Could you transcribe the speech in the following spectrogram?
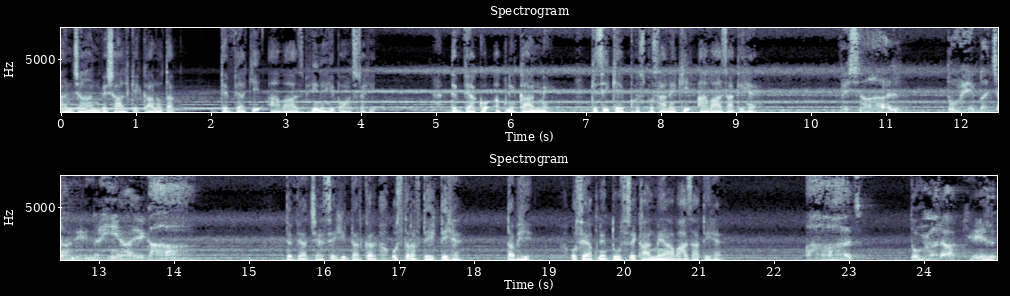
अनजान विशाल के कानों तक दिव्या की आवाज़ भी नहीं पहुँच रही। दिव्या को अपने कान में किसी के फुसफुसाने की आवाज़ आती है। विशाल तुम्हें बचाने नहीं आएगा। दिव्या जैसे ही डरकर उस तरफ़ देखती है तभी उसे अपने दूसरे कान में आवाज़ आती है। आज तुम्हारा खेल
